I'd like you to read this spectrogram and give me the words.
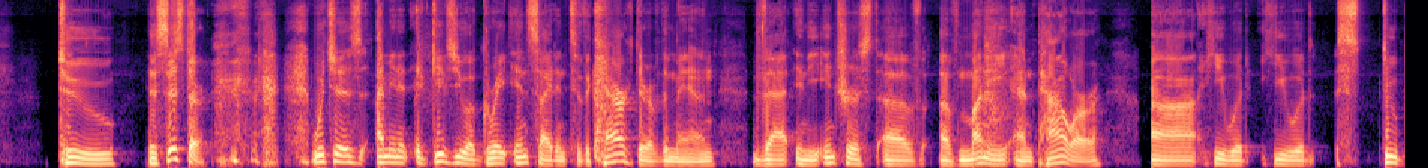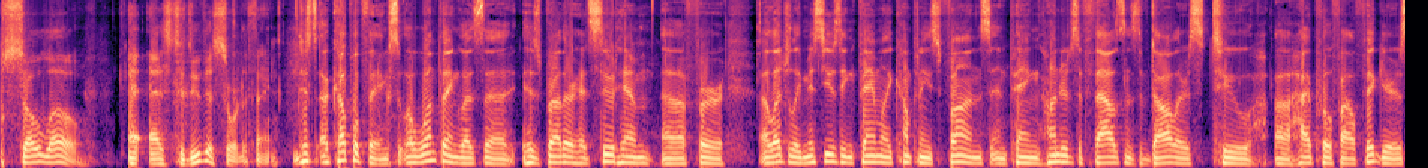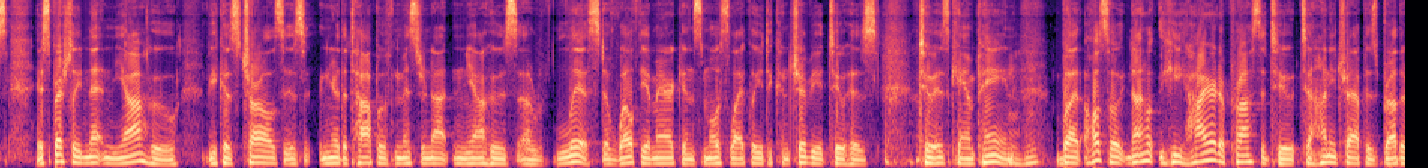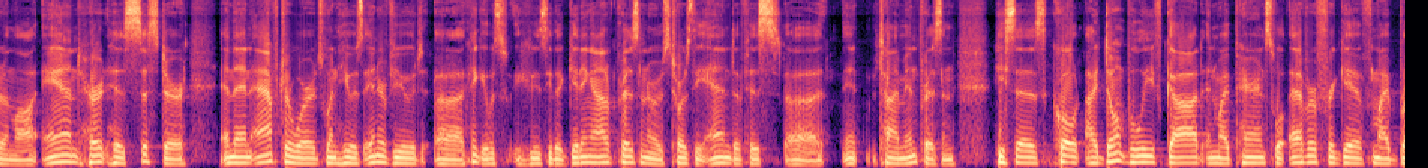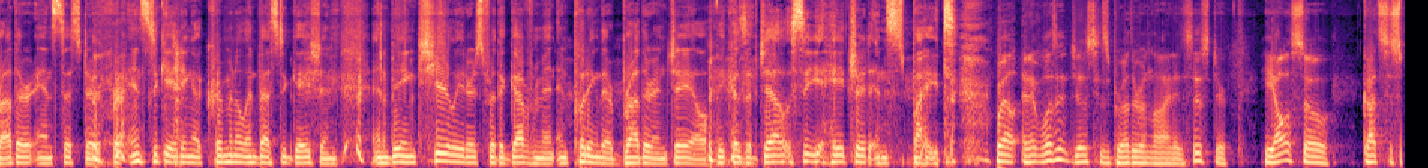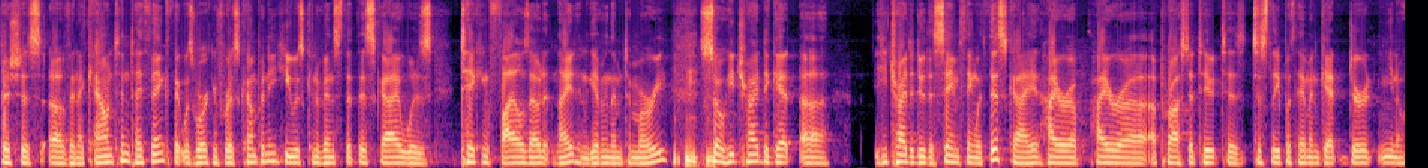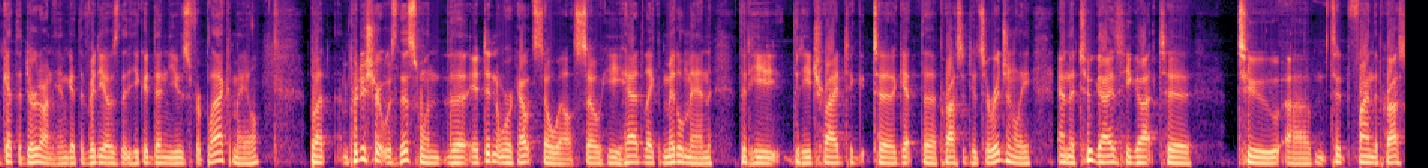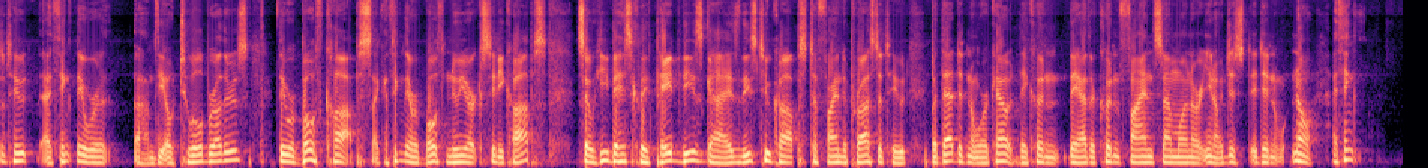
to his sister, which is I mean it, it gives you a great insight into the character of the man that in the interest of of money and power uh, he would he would stoop so low as to do this sort of thing. Just a couple things. Well, one thing was uh, his brother had sued him uh, for allegedly misusing family companies' funds and paying hundreds of thousands of dollars to uh, high-profile figures, especially Netanyahu, because Charles is near the top of Mr. Netanyahu's uh, list of wealthy Americans most likely to contribute to his to his campaign. But also, not he hired a prostitute to honey trap his brother-in-law and hurt his sister, and then afterwards, when he was interviewed, uh, I think it was he was either getting out of prison or it was towards the end of his uh, in, time in prison. He says, "quote I don't believe God and my parents will ever forgive my brother and sister for instigating a criminal investigation and being cheerleaders for the government and putting their brother in jail because of jealousy, hatred, and spite." Well, and it wasn't just his brother in law and his sister. He also got suspicious of an accountant, I think, that was working for his company. He was convinced that this guy was taking files out at night and giving them to Murray. So he tried to get. Uh, he tried to do the same thing with this guy, hire a hire a, a prostitute to, to sleep with him and get dirt, you know, get the dirt on him, get the videos that he could then use for blackmail. But I'm pretty sure it was this one. The it didn't work out so well. So he had like middlemen that he that he tried to to get the prostitutes originally, and the two guys he got to to um, to find the prostitute. I think they were um, the O'Toole brothers. They were both cops. Like I think they were both New York City cops. So he basically paid these guys, these two cops, to find a prostitute. But that didn't work out. They couldn't. They either couldn't find someone, or you know, just it didn't. No, I think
